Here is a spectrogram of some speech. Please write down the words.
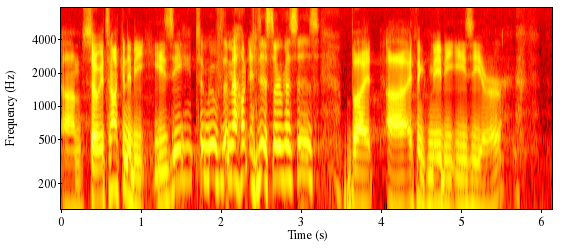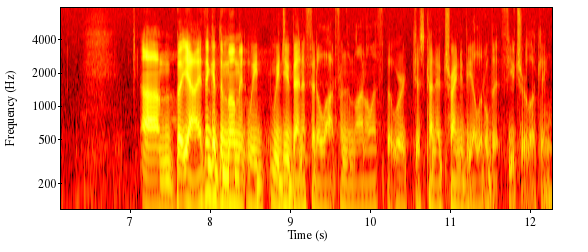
Um, so it's not going to be easy to move them out into services, but uh, I think maybe easier. um, but yeah, I think at the moment we, we do benefit a lot from the monolith, but we're just kind of trying to be a little bit future looking.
